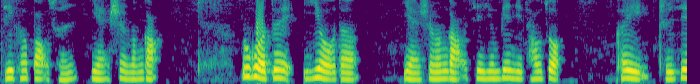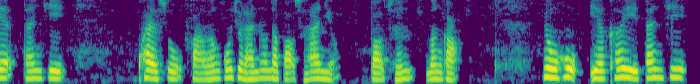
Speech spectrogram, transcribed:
即可保存演示文稿。如果对已有的演示文稿进行编辑操作，可以直接单击快速访问工具栏中的保存按钮，保存文稿。用户也可以单击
